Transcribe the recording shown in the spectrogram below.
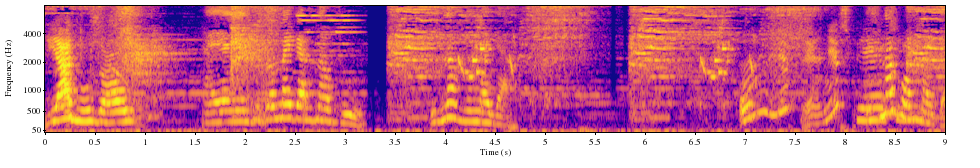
Ja dużą. A ja nie tylko mega znowu. Znowu mega. U mnie się nie śpieszy. znowu mega.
